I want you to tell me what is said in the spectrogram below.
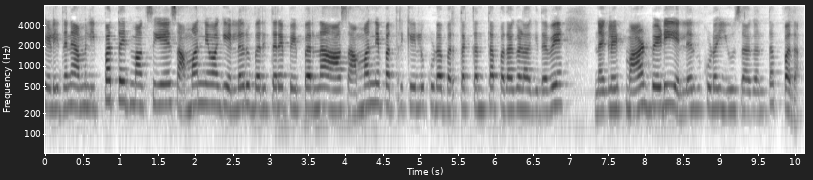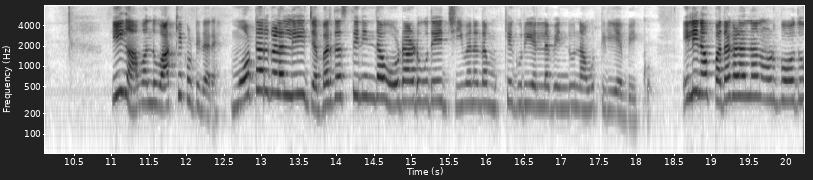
ಕೇಳಿದ್ದಾನೆ. ಆಮೇಲೆ ಇಪ್ಪತ್ತೈದು ಮಾರ್ಕ್ಸಿಗೆ ಸಾಮಾನ್ಯವಾಗಿ ಎಲ್ಲರೂ ಬರೀತಾರೆ ಪೇಪರ್ನ ಆ ಸಾಮಾನ್ಯ ಪತ್ರಿಕೆಯಲ್ಲೂ ಕೂಡ ಬರ್ತಕ್ಕಂಥ ಪದಗಳಾಗಿದ್ದಾವೆ. ನೆಗ್ಲೆಕ್ಟ್ ಮಾಡಬೇಡಿ, ಎಲ್ಲರಿಗೂ ಕೂಡ ಯೂಸ್ ಆಗೋಂಥ ಪದ. ಈಗ ಒಂದು ವಾಕ್ಯ ಕೊಟ್ಟಿದ್ದಾರೆ. ಮೋಟಾರ್ಗಳಲ್ಲಿ ಜಬರ್ದಸ್ತಿನಿಂದ ಓಡಾಡುವುದೇ ಜೀವನದ ಮುಖ್ಯ ಗುರಿಯಲ್ಲವೆಂದು ನಾವು ತಿಳಿಯಬೇಕು. ಇಲ್ಲಿ ನಾವು ಪದಗಳನ್ನು ನೋಡ್ಬೋದು.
